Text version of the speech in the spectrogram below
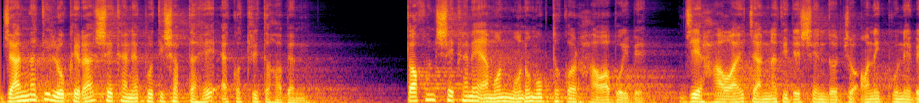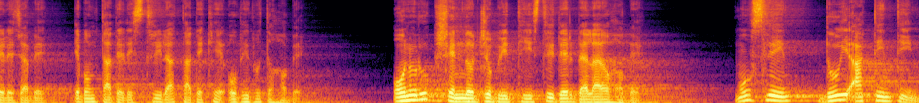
জান্নাতি লোকেরা সেখানে প্রতি সপ্তাহে একত্রিত হবেন। তখন সেখানে এমন মনোমুগ্ধকর হাওয়া বইবে, যে হাওয়ায় জান্নাতীদের সৌন্দর্য অনেক গুণে বেড়ে যাবে এবং তাদের স্ত্রীরা তা দেখে অভিভূত হবে। অনুরূপ সৌন্দর্য বৃদ্ধি স্ত্রীদের বেলায়ও হবে। মুসলিম দুই আট তিন তিন।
